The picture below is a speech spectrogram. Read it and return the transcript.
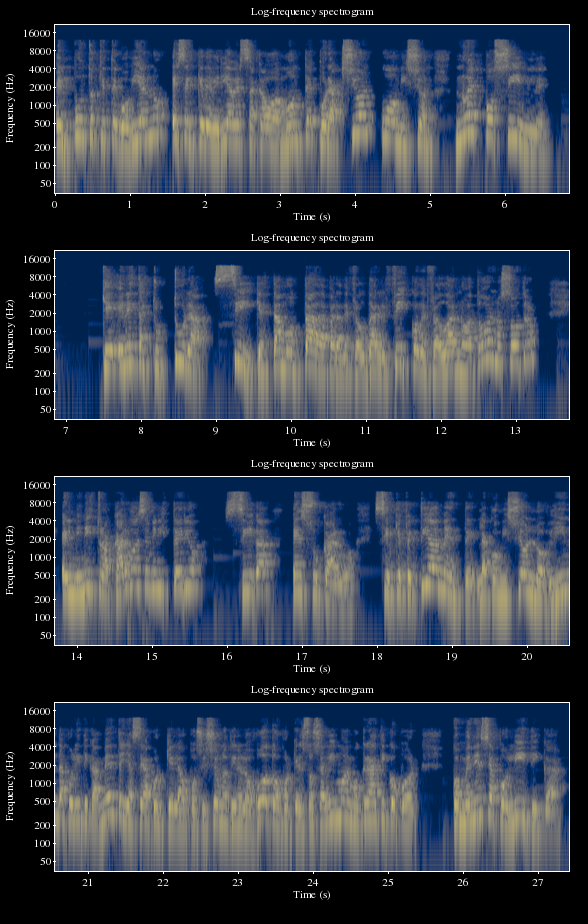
El punto es que este gobierno es el que debería haber sacado a Montes por acción u omisión. No es posible que en esta estructura, sí, que está montada para defraudar el fisco, defraudarnos a todos nosotros, el ministro a cargo de ese ministerio siga en su cargo. Si es que efectivamente la comisión lo blinda políticamente, ya sea porque la oposición no tiene los votos porque el socialismo democrático por conveniencia política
